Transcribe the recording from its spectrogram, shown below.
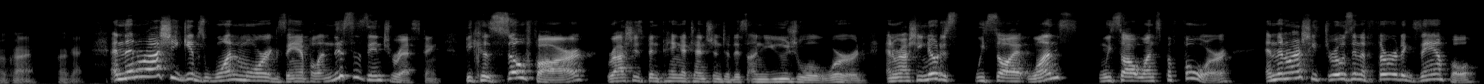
Okay. Okay. And then Rashi gives one more example. And this is interesting because so far, Rashi's been paying attention to this unusual word. And Rashi noticed we saw it once, we saw it once before. And then Rashi throws in a third example.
